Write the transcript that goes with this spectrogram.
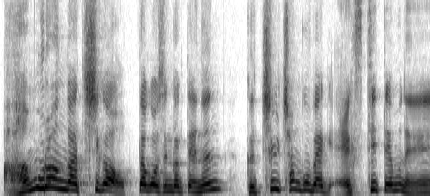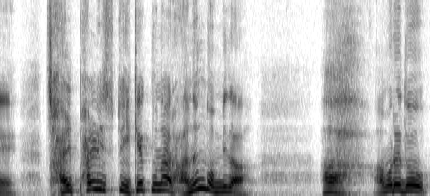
아무런 가치가 없다고 생각되는 그 7900 XT 때문에 잘 팔릴 수도 있겠구나라는 겁니다. 아, 아무래도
